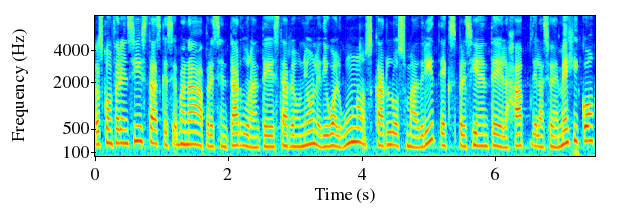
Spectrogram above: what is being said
Los conferencistas que se van a presentar durante esta reunión, le digo algunos, Carlos Madrid, expresidente del HAP de la Ciudad de México,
